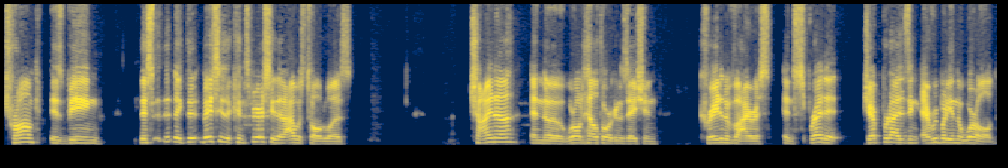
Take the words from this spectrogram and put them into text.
Trump is being this like the, basically the conspiracy that I was told was China and the World Health Organization created a virus and spread it jeopardizing everybody in the world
